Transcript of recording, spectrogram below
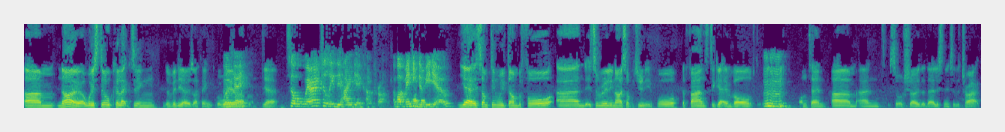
Um, no, we're still collecting the videos. I think. Okay. uh, yeah, So where actually the idea come from about making the video? Yeah, it's something we've done before, and it's a really nice opportunity for the fans to get involved in the piece of content um, and sort of show that they're listening to the track.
